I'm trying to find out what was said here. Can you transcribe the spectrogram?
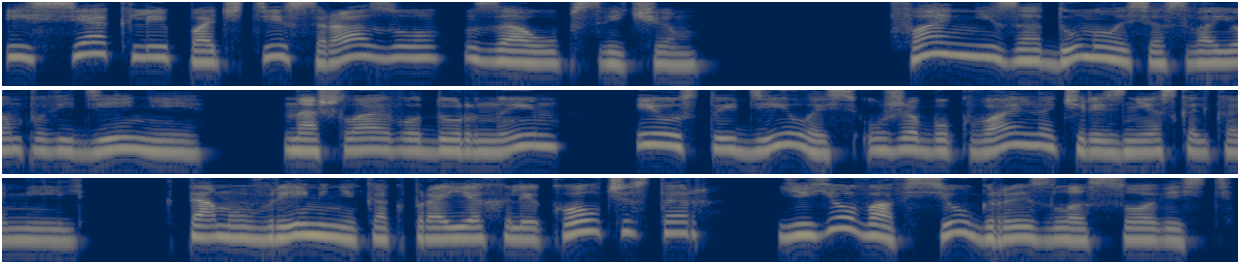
иссякли почти сразу за Упсвичем. Фанни задумалась о своем поведении, нашла его дурным и устыдилась уже буквально через несколько миль. К тому времени, как проехали Колчестер, ее вовсю грызла совесть.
